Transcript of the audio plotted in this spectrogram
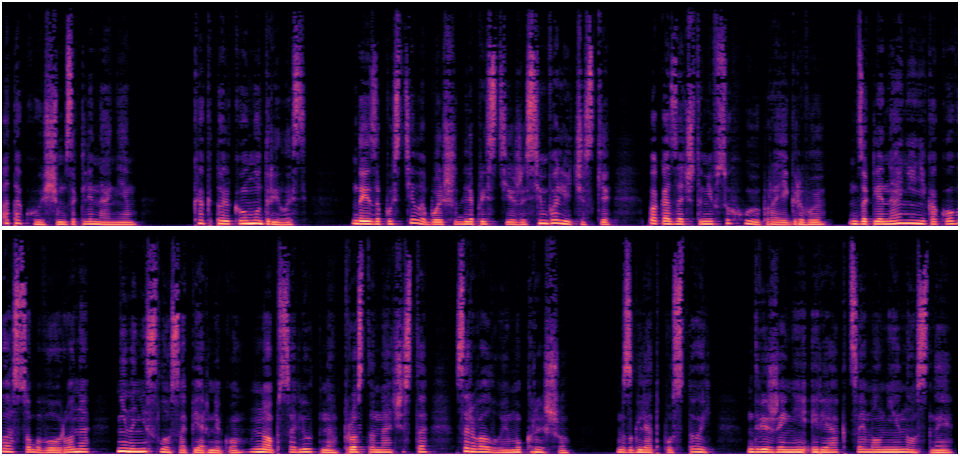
атакующим заклинанием. Как только умудрилась. Да и запустила больше для престижа, символически, показать, что не в сухую проигрываю. Заклинание никакого особого урона не нанесло сопернику, но абсолютно, просто-начисто сорвало ему крышу. Взгляд пустой, движения и реакция молниеносные.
